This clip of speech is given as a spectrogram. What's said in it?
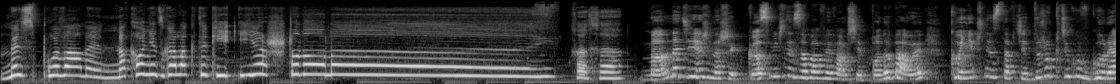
My spływamy na koniec galaktyki i jeszcze dalej! Hehe. Mam nadzieję, że nasze kosmiczne zabawy Wam się podobały. Koniecznie zostawcie dużo kciuków w górę,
